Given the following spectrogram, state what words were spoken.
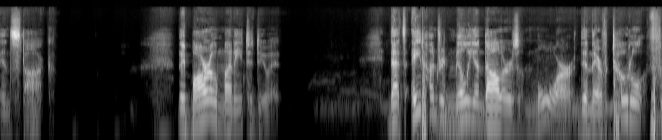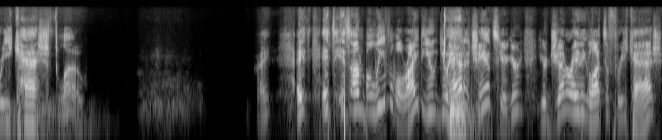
in stock. They borrow money to do it. That's $800 million more than their total free cash flow. Right? It, it's it's unbelievable, right? You you had a chance here. You're you're generating lots of free cash.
